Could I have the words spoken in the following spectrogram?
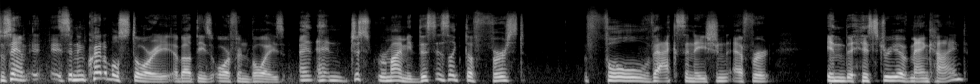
So, Sam, it's an incredible story about these orphan boys. And, and just remind me, this is like the first full vaccination effort in the history of mankind?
